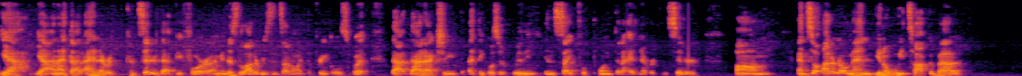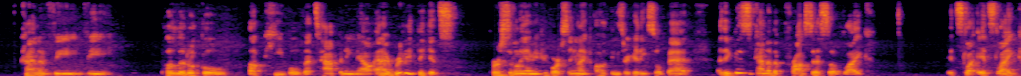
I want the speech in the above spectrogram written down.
Yeah, yeah, and I thought I had never considered that before. I mean, there's a lot of reasons I don't like the prequels, but that that actually I think was a really insightful point that I had never considered. Um, and so I don't know, man. You know, we talk about kind of the the political upheaval that's happening now, and I really think it's personally. I mean, people are saying like, "Oh, things are getting so bad." I think this is kind of the process of like it's like it's like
